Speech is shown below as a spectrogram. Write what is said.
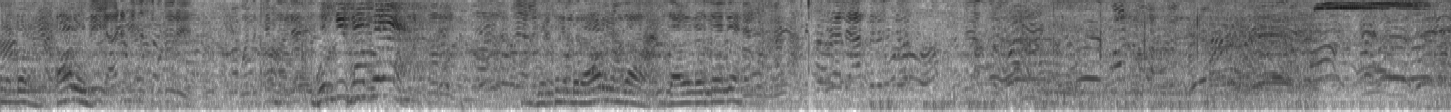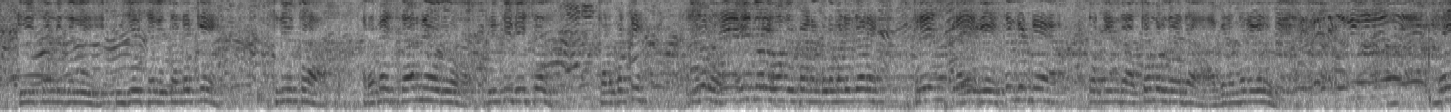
ನಂಬರ್ ಆರು. ಆರರಿಂದ ದಾಳಿ ಈ ತಂಡದಲ್ಲಿ ವಿಜಯಶಾಲಿ ತಂಡಕ್ಕೆ ಶ್ರೀಯುತ ರಮೇಶ್ ಧಾರ್ನಿ ಅವರು ಪ್ರೀತಿ ಡಿಜಿಟಲ್ ಕಡಪಟ್ಟಿ. ಇವರು ಐನೂರ ಒಂದು ರೂಪಾಯಿನ ಕೂಡ ಮಾಡಿದ್ದಾರೆ. ಸ್ಪ್ರೇ ಅವರಿಗೆ ಸಂಘಟನೆ ವತಿಯಿಂದ ತುಂಬ ಹೃದಯದ ಅಭಿನಂದನೆಗಳು ಶ್ರೀ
